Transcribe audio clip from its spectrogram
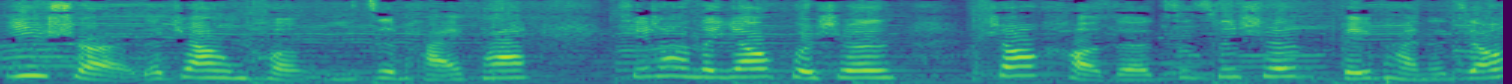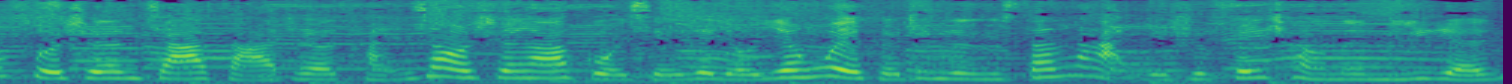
一水儿的帐篷一字排开，街上的吆喝声、烧烤的滋滋声、杯盘的交错声，夹杂着谈笑声啊，裹挟着油烟味和阵阵的酸辣，也是非常的迷人。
